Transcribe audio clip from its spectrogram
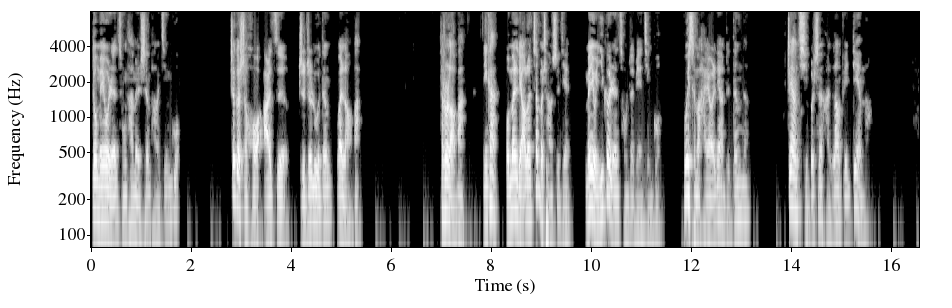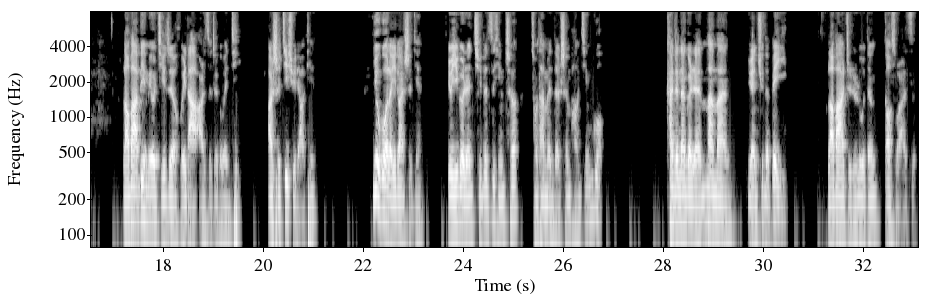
都没有人从他们身旁经过。这个时候，儿子指着路灯问老爸：“他说，老爸，你看，我们聊了这么长时间，没有一个人从这边经过，为什么还要亮着灯呢？这样岂不是很浪费电吗？”老爸并没有急着回答儿子这个问题，而是继续聊天。又过了一段时间，有一个人骑着自行车从他们的身旁经过，看着那个人慢慢远去的背影。老爸指着路灯，告诉儿子：“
